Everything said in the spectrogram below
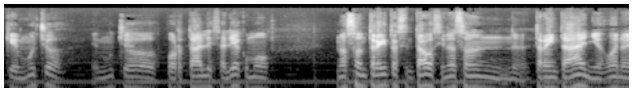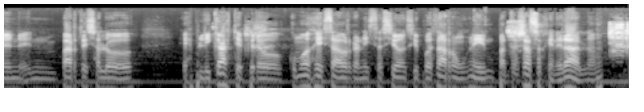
que en muchos en muchos portales salía como no son 30 centavos sino son eh, 30 años. Bueno, en, en parte ya lo explicaste, pero ¿cómo es esa organización? Si puedes dar un, un pantallazo general, ¿no? Claro,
